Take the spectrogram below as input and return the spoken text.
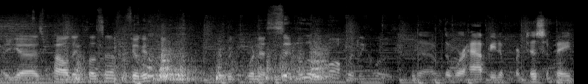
Are you guys piled in close enough? You feel good? We're, we're gonna sit a little awkwardly close. uh, that we're happy to participate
